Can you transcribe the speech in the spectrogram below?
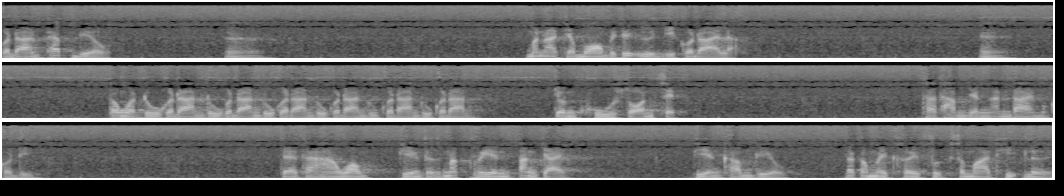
กระดานแป๊บเดียวมันอาจจะมองไปที่อื่นอีกก็ได้ละต้องว่าดูกระดานดูกระดานดูกระดานดูกระดานดูกระดานดูกระดาน จนครูสอนเสร็จ ถ้าทำอย่างนั้นได้มันก็ดี แต่ถ้าหาว่าเพียงแต่นักเรียนตั้งใจ เพียงคำเดียว แล้วก็ไม่เคยฝึกสมาธิเลย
